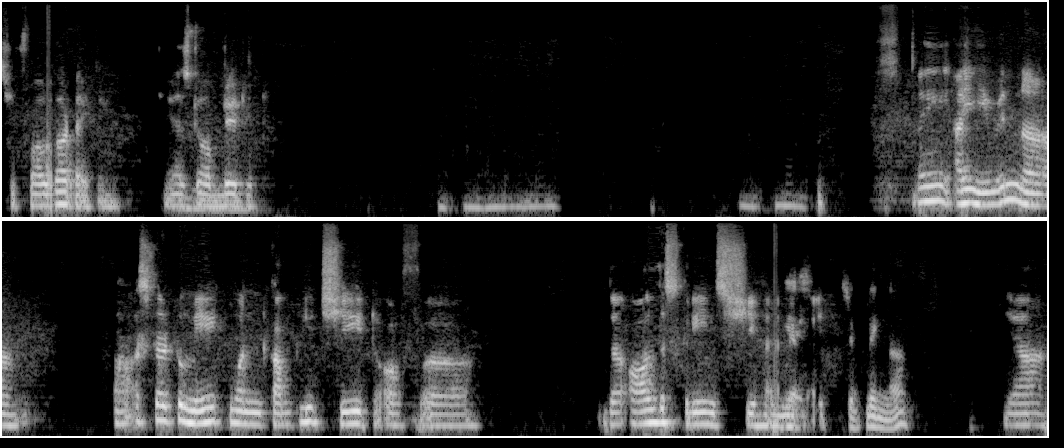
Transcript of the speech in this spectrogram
She forgot, I think. She has to update it. I I even uh, asked her to make one complete sheet of uh, the all the screens she had. Yes. Zipling, na? Yeah.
